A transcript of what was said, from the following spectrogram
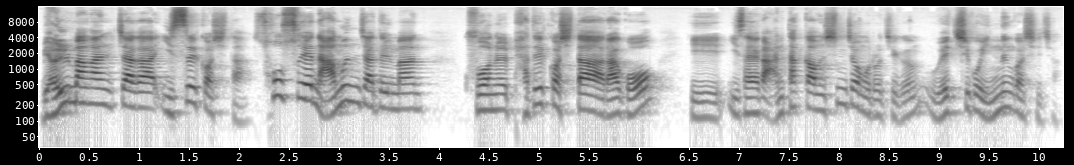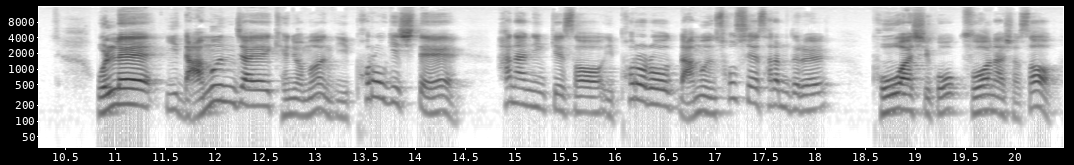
멸망한 자가 있을 것이다. 소수의 남은 자들만 구원을 받을 것이다. 라고 이 이사야가 안타까운 심정으로 지금 외치고 있는 것이죠. 원래 이 남은 자의 개념은 이 포로기 시대에 하나님께서 이 포로로 남은 소수의 사람들을 보호하시고 구원하셔서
